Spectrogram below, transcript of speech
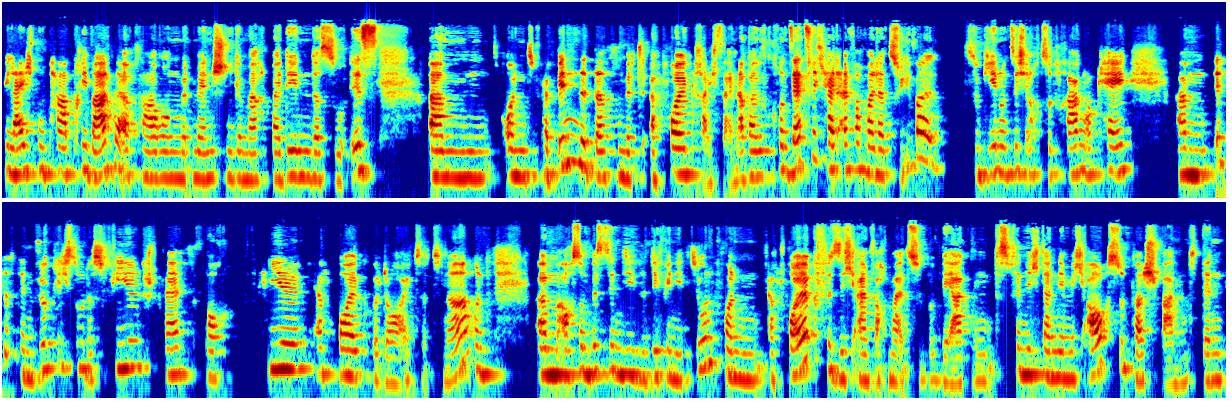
vielleicht ein paar private Erfahrungen mit Menschen gemacht, bei denen das so ist ähm, und verbindet das mit erfolgreich sein. Aber grundsätzlich halt einfach mal dazu überzugehen und sich auch zu fragen, okay, ähm, ist es denn wirklich so, dass viel Stress auch viel Erfolg bedeutet. Ne? Und ähm, auch so ein bisschen diese Definition von Erfolg für sich einfach mal zu bewerten, das finde ich dann nämlich auch super spannend. Denn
